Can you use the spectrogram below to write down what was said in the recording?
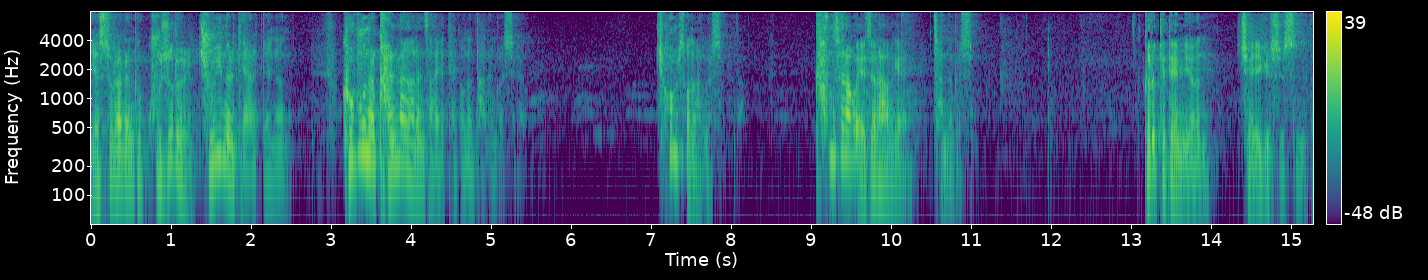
예수라는 그 구주를, 주인을 대할 때는 그분을 갈망하는 자의 태도는 다른 것이에요. 겸손한 것입니다. 간절하고 애절하게 찾는 것입니다. 그렇게 되면 죄 이길 수 있습니다.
